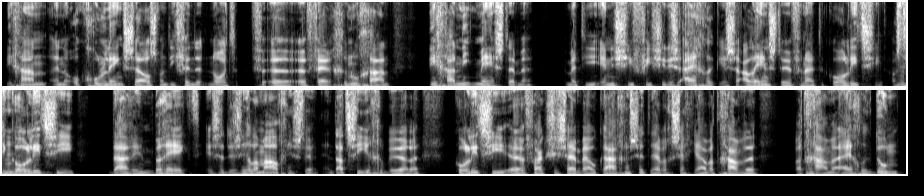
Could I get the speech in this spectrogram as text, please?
die gaan, en ook GroenLinks zelfs, want die vinden het nooit ver genoeg gaan. Die gaan niet meestemmen met die energievisie. Dus eigenlijk is er alleen steun vanuit de coalitie. Als die mhm. coalitie daarin breekt, is er dus helemaal geen steun. En dat zie je gebeuren. Coalitiefracties zijn bij elkaar gaan zitten, hebben gezegd: ja, wat gaan we, wat gaan we eigenlijk doen?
